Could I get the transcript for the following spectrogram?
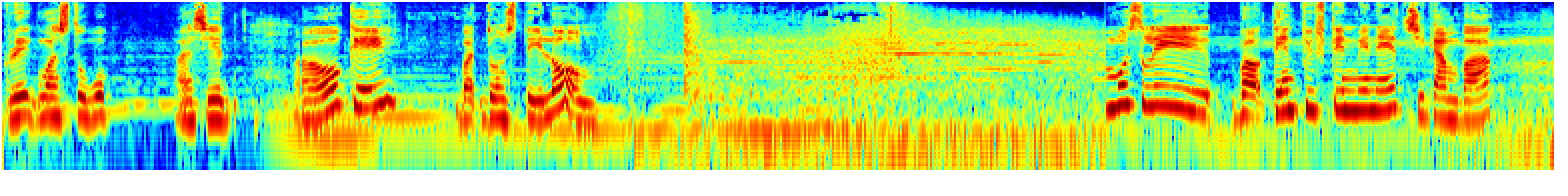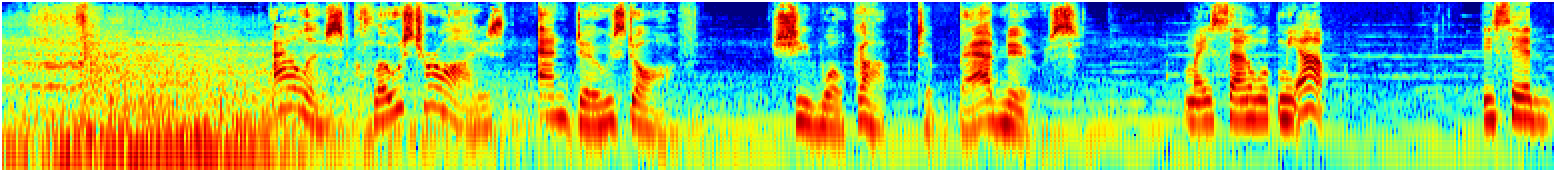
Greg wants to walk. I said, oh, okay, but don't stay long. Mostly about 10-15 minutes, she come back. Alice closed her eyes and dozed off. She woke up to bad news. My son woke me up. He said,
